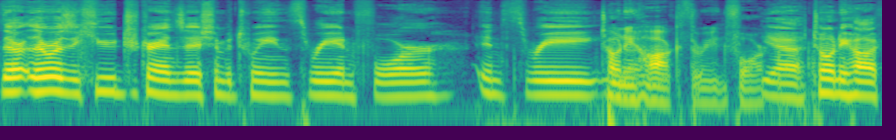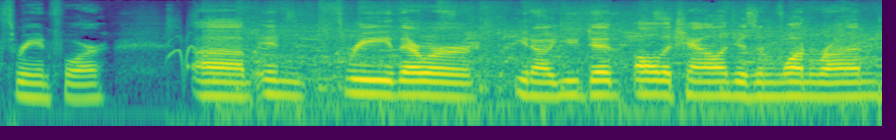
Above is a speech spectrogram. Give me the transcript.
there there was a huge transition between three and four. In three, Tony you know, Hawk three and four. Yeah, Tony Hawk three and four. Um, in three, there were you know you did all the challenges in one run.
